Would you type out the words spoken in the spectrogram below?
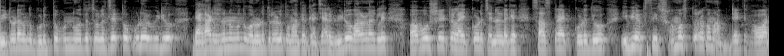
ভিডিওটা কিন্তু গুরুত্বপূর্ণ হতে চলেছে। তো পুরো ভিডিও দেখার জন্য কিন্তু অনুরোধ রইল তোমাদের কাছে। আর ভিডিও ভালো লাগলে অবশ্যই একটা লাইক করে চ্যানেলটাকে সাবস্ক্রাইব করে দিও ইবিএফসির সমস্ত রকম আপডেট হওয়ার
